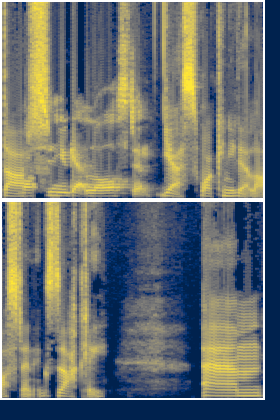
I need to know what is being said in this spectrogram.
that what can you get lost in? Yes, what can you get lost in? Exactly. Um,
